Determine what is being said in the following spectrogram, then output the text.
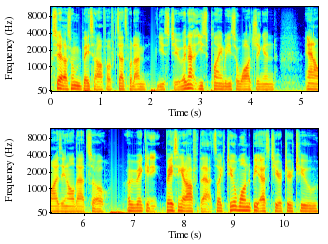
so yeah, that's what I'm based off of because that's what I'm used to, and not used to playing, but used to watching and analyzing and all that. So I'll be making basing it off of that. So like tier one would be S tier, tier two,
